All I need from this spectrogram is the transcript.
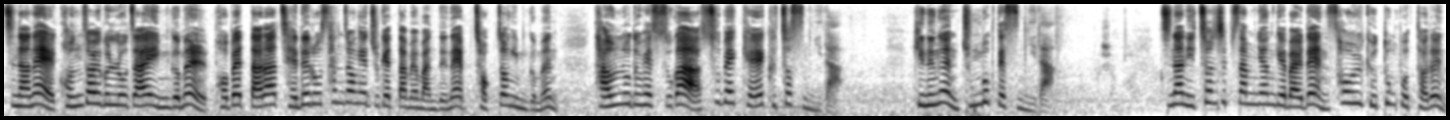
지난해 건설 근로자의 임금을 법에 따라 제대로 산정해주겠다며 만든 앱 적정 임금은 다운로드 횟수가 수백 회에 그쳤습니다. 기능은 중복됐습니다. 지난 2013년 개발된 서울 교통 포털은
